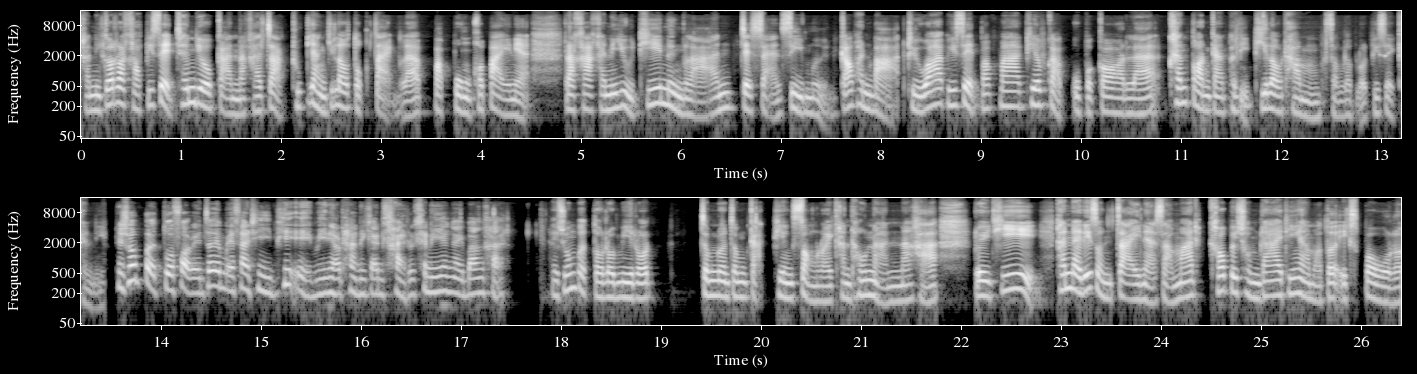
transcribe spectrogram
คันนี้ก็ราคาพิเศษเช่นเดียวกันนะคะ จากทุกอย่างที่เราตกแต่งและปรับปรุงเข้าไปเนี่ยราคาคันนี้อยู่ที่1นึ่งล้านเจ็ดแสนสี่หมื่นเก้าพันบาท ถือว่าพิเศษมาก ๆ เทียบกับอุปกรณ์และขั้นตอนการผลิตที่เราทำสำหรับรถพิเศษคันนี้ ในช่วงเปิดตัว Ford Ranger MSRT พี่เอ๋มีแนวทางในการขายรถคันนี้ยังไงบ้างคะในช่วงเปิดตัวเรามีรถ จำนวนจำกัดเพียง 200 คันเท่านั้นนะคะ โดยที่ท่านใดที่สนใจเนี่ยสามารถเข้าไปชมได้ที่งาน Motor Expo เรา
